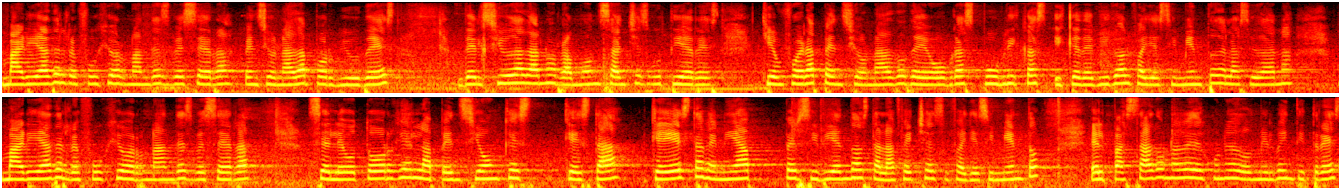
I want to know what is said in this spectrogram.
María del Refugio Hernández Becerra, pensionada por viudez del ciudadano Ramón Sánchez Gutiérrez, quien fuera pensionado de obras públicas y que debido al fallecimiento de la ciudadana María del Refugio Hernández Becerra, se le otorgue la pensión que, es- que está, que ésta venía percibiendo hasta la fecha de su fallecimiento, el pasado 9 de junio de 2023,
